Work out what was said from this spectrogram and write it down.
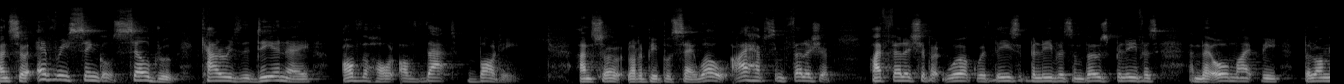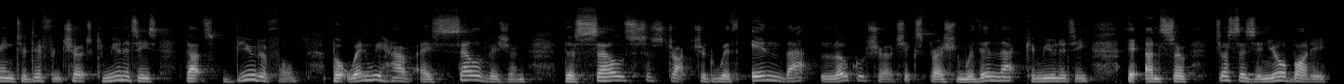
And so every single cell group carries the DNA of the whole of that body. And so a lot of people say, well, I have some fellowship. I fellowship at work with these believers and those believers, and they all might be belonging to different church communities. That's beautiful. But when we have a cell vision, the cells are structured within that local church expression, within that community. And so, just as in your body,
